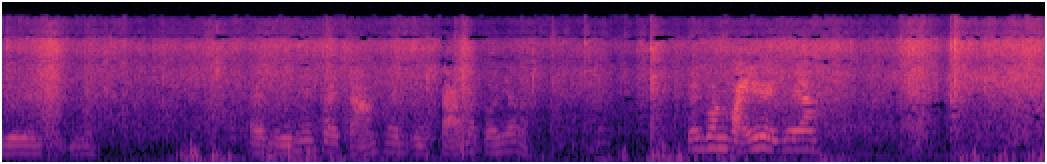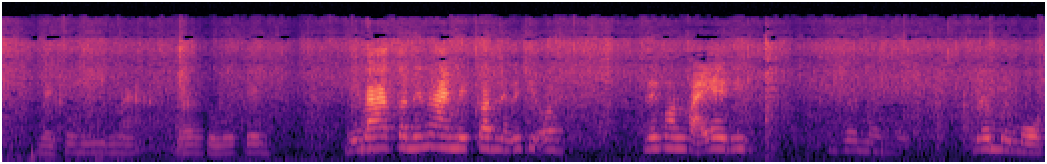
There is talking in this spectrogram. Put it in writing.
đưa đây chị luôn size 4 đến size 8 size 8 là to nhất này cái con váy này cho em. Này không nhìn mà đây rồi ok 13 cân đến 20 cân này các chị ơi. Lên con váy này đi. Lên 11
